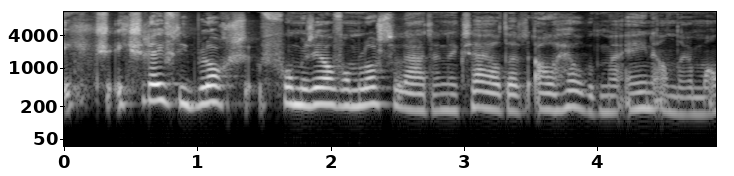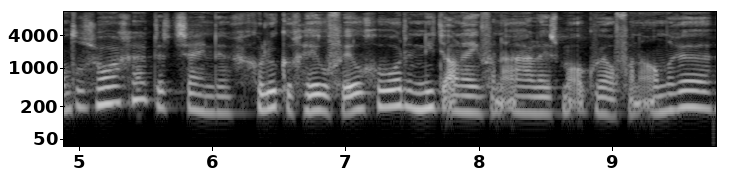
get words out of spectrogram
ik, ik schreef die blogs voor mezelf om los te laten. En ik zei altijd, al help ik maar één andere mantelzorger. Dat zijn er gelukkig heel veel geworden. Niet alleen van ALS, maar ook wel van andere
